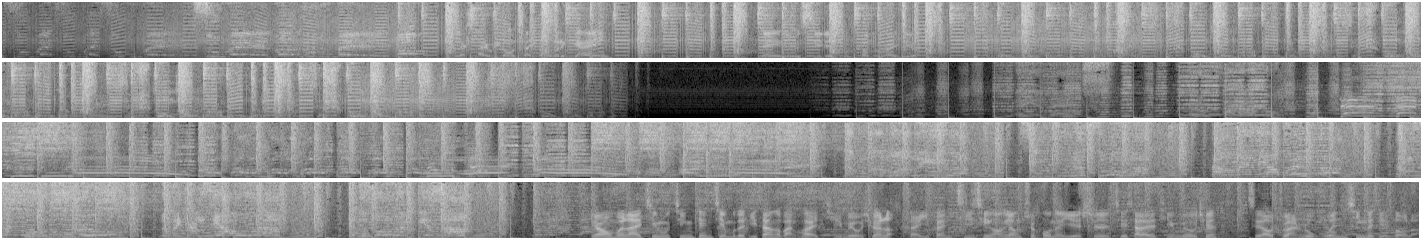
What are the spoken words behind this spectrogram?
让我们来进入今天节目的第三个板块——体育没有圈了。在一番激情昂扬之后呢，也是接下来的体育没有圈就要转入温馨的节奏了。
